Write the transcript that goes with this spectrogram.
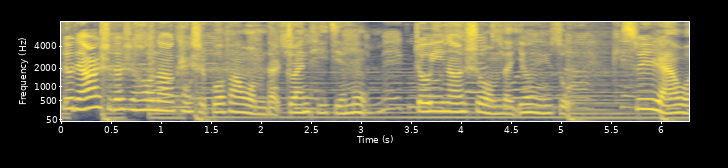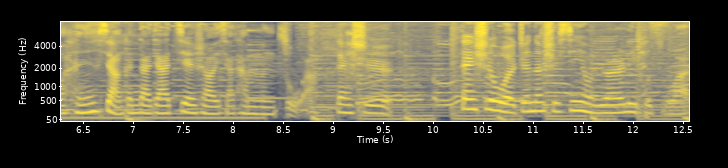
六点二十的时候呢开始播放我们的专题节目。周一呢是我们的英语组。虽然我很想跟大家介绍一下他们组啊，但是，但是我真的是心有余而力不足啊。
